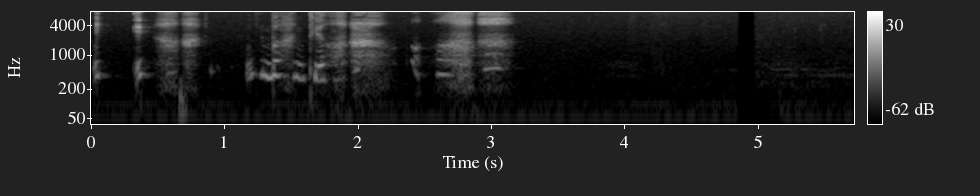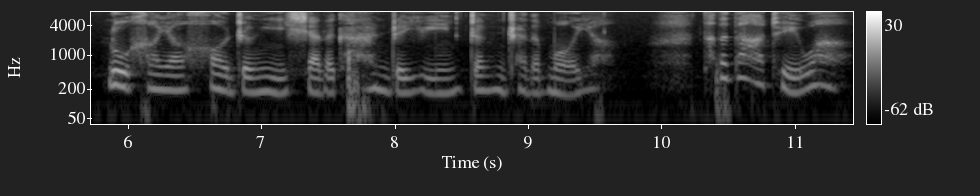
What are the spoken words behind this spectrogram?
你你你慢点儿。”陆航阳好整以暇的看着玉英挣扎的模样，他的大腿袜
